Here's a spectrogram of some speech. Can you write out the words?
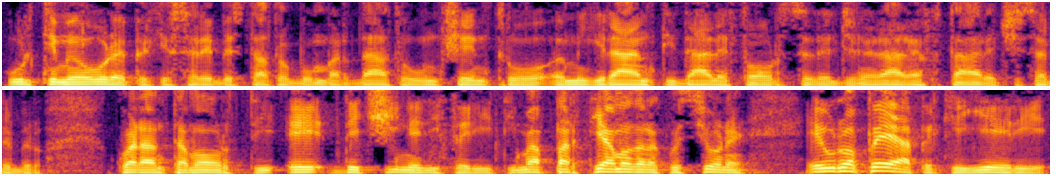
ultime ore perché sarebbe stato bombardato un centro eh, migranti dalle forze del generale Haftar e ci sarebbero 40 morti e decine di feriti. Ma partiamo dalla questione europea perché ieri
